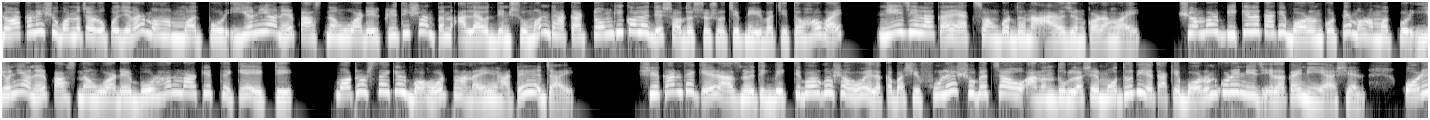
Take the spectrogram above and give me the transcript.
নোয়াখালী সুবর্ণচর উপজেলার মোহাম্মদপুর ইউনিয়নের পাঁচ নং ওয়ার্ডের কৃতি সন্তান আলাউদ্দিন সুমন ঢাকার টঙ্গী কলেজের সদস্য সচিব নির্বাচিত হওয়ায় নিজ এলাকায় এক সংবর্ধনা আয়োজন করা হয়। সোমবার বিকেলে তাকে বরণ করতে মোহাম্মদপুর ইউনিয়নের পাঁচ নং ওয়ার্ডের বোরহান মার্কেট থেকে একটি মোটরসাইকেল বহর থানায় হাটে যায়। সেখান থেকে রাজনৈতিক ব্যক্তিবর্গ সহ এলাকাবাসী ফুলের শুভেচ্ছা ও আনন্দ উল্লাসের মধ্য দিয়ে তাকে বরণ করে নিজ এলাকায় নিয়ে আসেন। পরে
